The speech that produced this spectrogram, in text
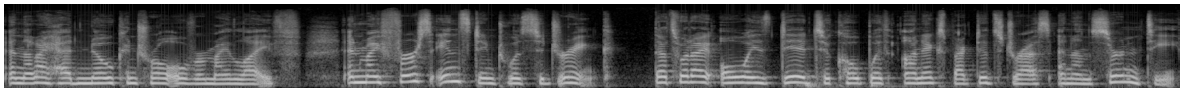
and that I had no control over my life. And my first instinct was to drink. That's what I always did to cope with unexpected stress and uncertainty.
